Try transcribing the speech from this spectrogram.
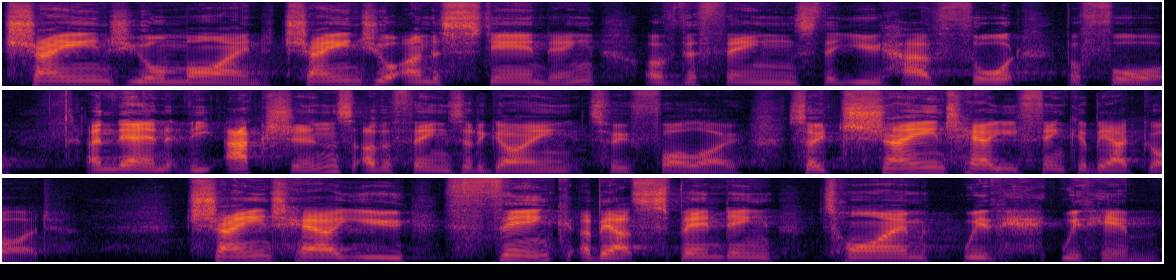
change your mind, change your understanding of the things that you have thought before. And then the actions are the things that are going to follow. So change how you think about God. Change how you think about spending time with, with Him.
